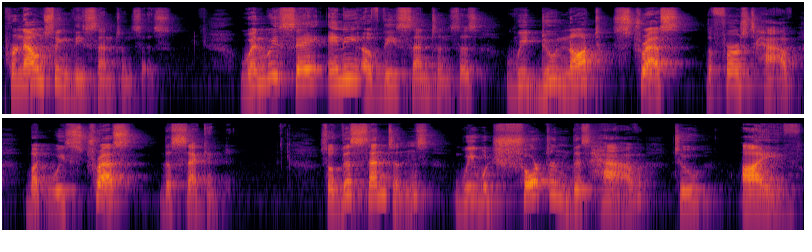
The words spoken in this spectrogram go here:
pronouncing these sentences. When we say any of these sentences, we do not stress the first have, but we stress the second. So this sentence, we would shorten this have to I've.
